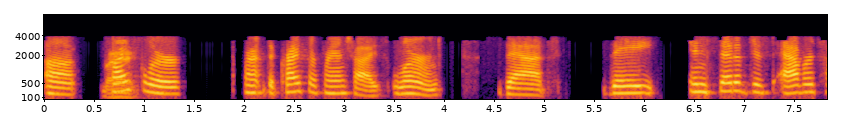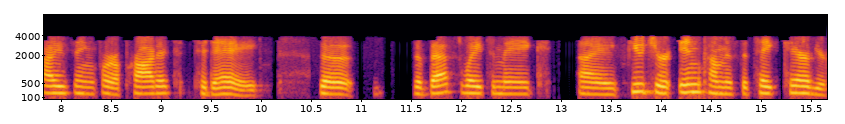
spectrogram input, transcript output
Uh, right. Chrysler, the Chrysler franchise learned that they, instead of just advertising for a product today, the the best way to make a future income is to take care of your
